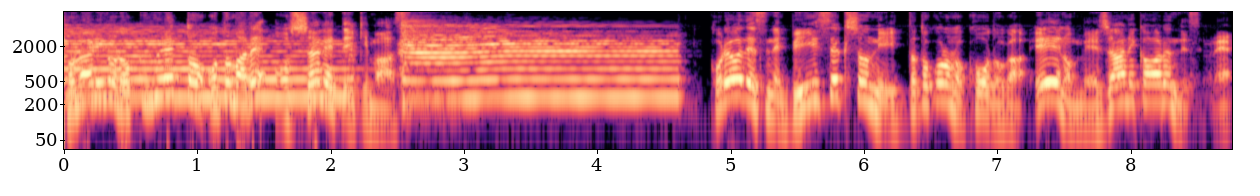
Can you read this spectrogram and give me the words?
隣の6フレットの音まで押し上げていきます。これはですね、B セクションに行ったところのコードが A のメジャーに変わるんですよね。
